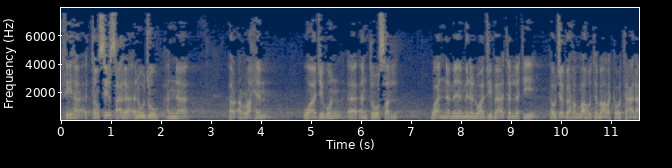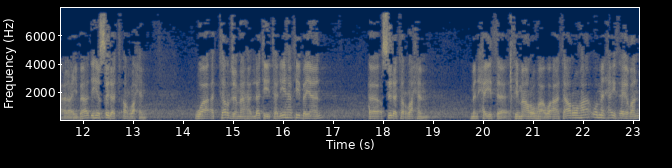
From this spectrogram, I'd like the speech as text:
فيها التنصيص على الوجوب أن الرحم واجب أن توصل وأن من الواجبات التي أوجبها الله تبارك وتعالى على عباده صلة الرحم. والترجمة التي تليها في بيان صلة الرحم من حيث ثمارها وآثارها ومن حيث أيضا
